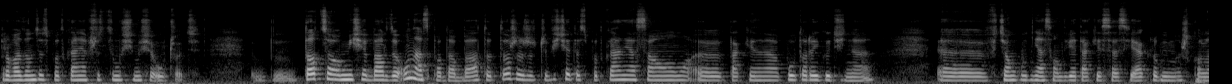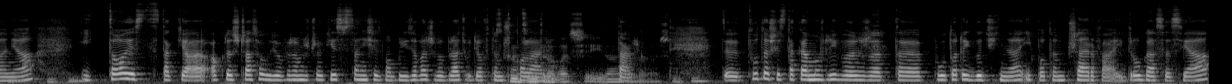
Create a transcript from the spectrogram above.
prowadzący spotkania wszyscy musimy się uczyć. To, co mi się bardzo u nas podoba, to to, że rzeczywiście te spotkania są e, takie na półtorej godziny w ciągu dnia są dwie takie sesje, jak robimy szkolenia i to jest taki okres czasu, gdzie uważam, że człowiek jest w stanie się zmobilizować, żeby brać udział w tym szkoleniu. się i Tak. Mhm. Tu też jest taka możliwość, że te półtorej godziny i potem przerwa i druga sesja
